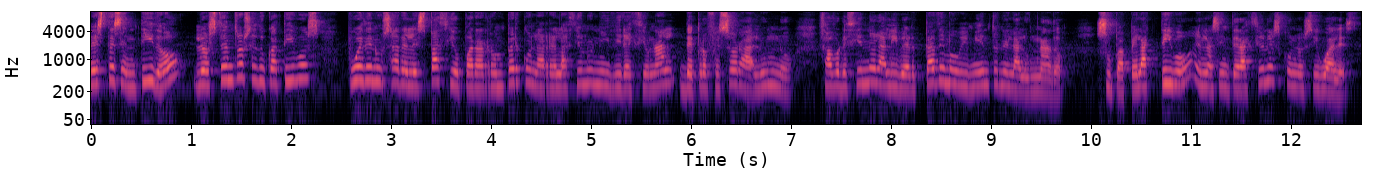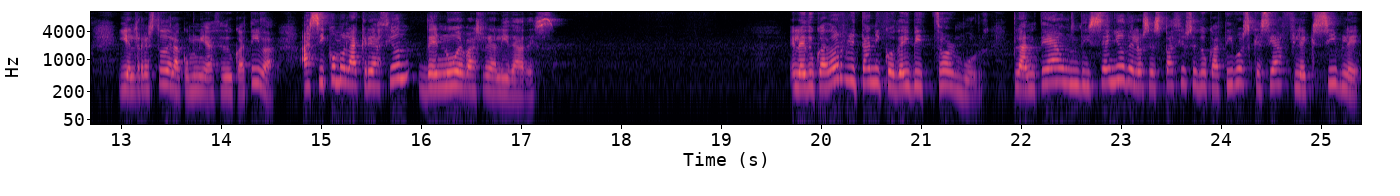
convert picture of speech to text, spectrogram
este sentido, los centros educativos pueden usar el espacio para romper con la relación unidireccional de profesor a alumno, favoreciendo la libertad de movimiento en el alumnado, su papel activo en las interacciones con los iguales y el resto de la comunidad educativa, así como la creación de nuevas realidades. El educador británico David Thornburg plantea un diseño de los espacios educativos que sea flexible,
